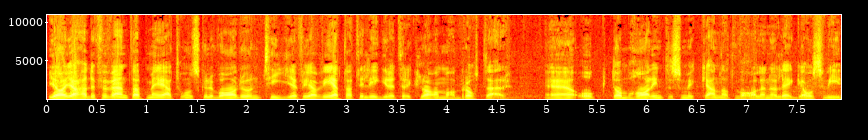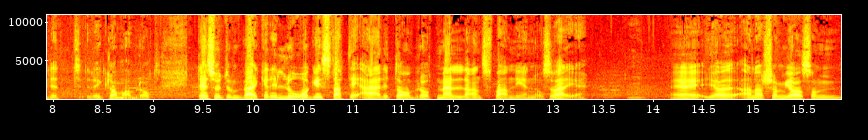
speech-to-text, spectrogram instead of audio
Ja, jag hade förväntat mig att hon skulle vara runt 10 för jag vet att det ligger ett reklamavbrott där. Eh, och de har inte så mycket annat val än att lägga oss vid ett reklamavbrott. Dessutom verkar det logiskt att det är ett avbrott mellan Spanien och Sverige. Eh, jag, annars som jag som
